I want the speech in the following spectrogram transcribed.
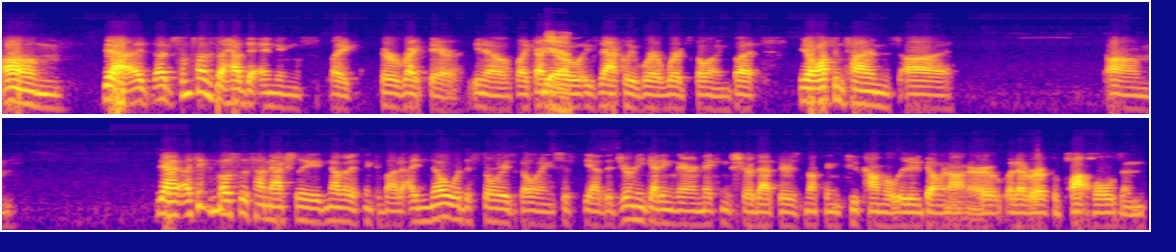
um, yeah. I, I, sometimes I have the endings like they're right there. You know, like I yeah. know exactly where where it's going, but you know, oftentimes. Uh, um, yeah, I think most of the time, actually, now that I think about it, I know where the story is going. It's just, yeah, the journey getting there and making sure that there's nothing too convoluted going on or whatever, the plot holes and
